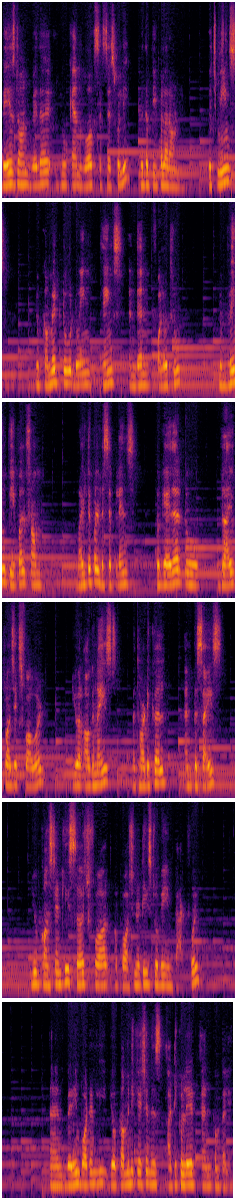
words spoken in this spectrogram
based on whether you can work successfully with the people around you, which means you commit to doing things and then follow through. You bring people from multiple disciplines together to drive projects forward. You are organized, methodical, and precise. You constantly search for opportunities to be impactful and very importantly your communication is articulate and compelling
